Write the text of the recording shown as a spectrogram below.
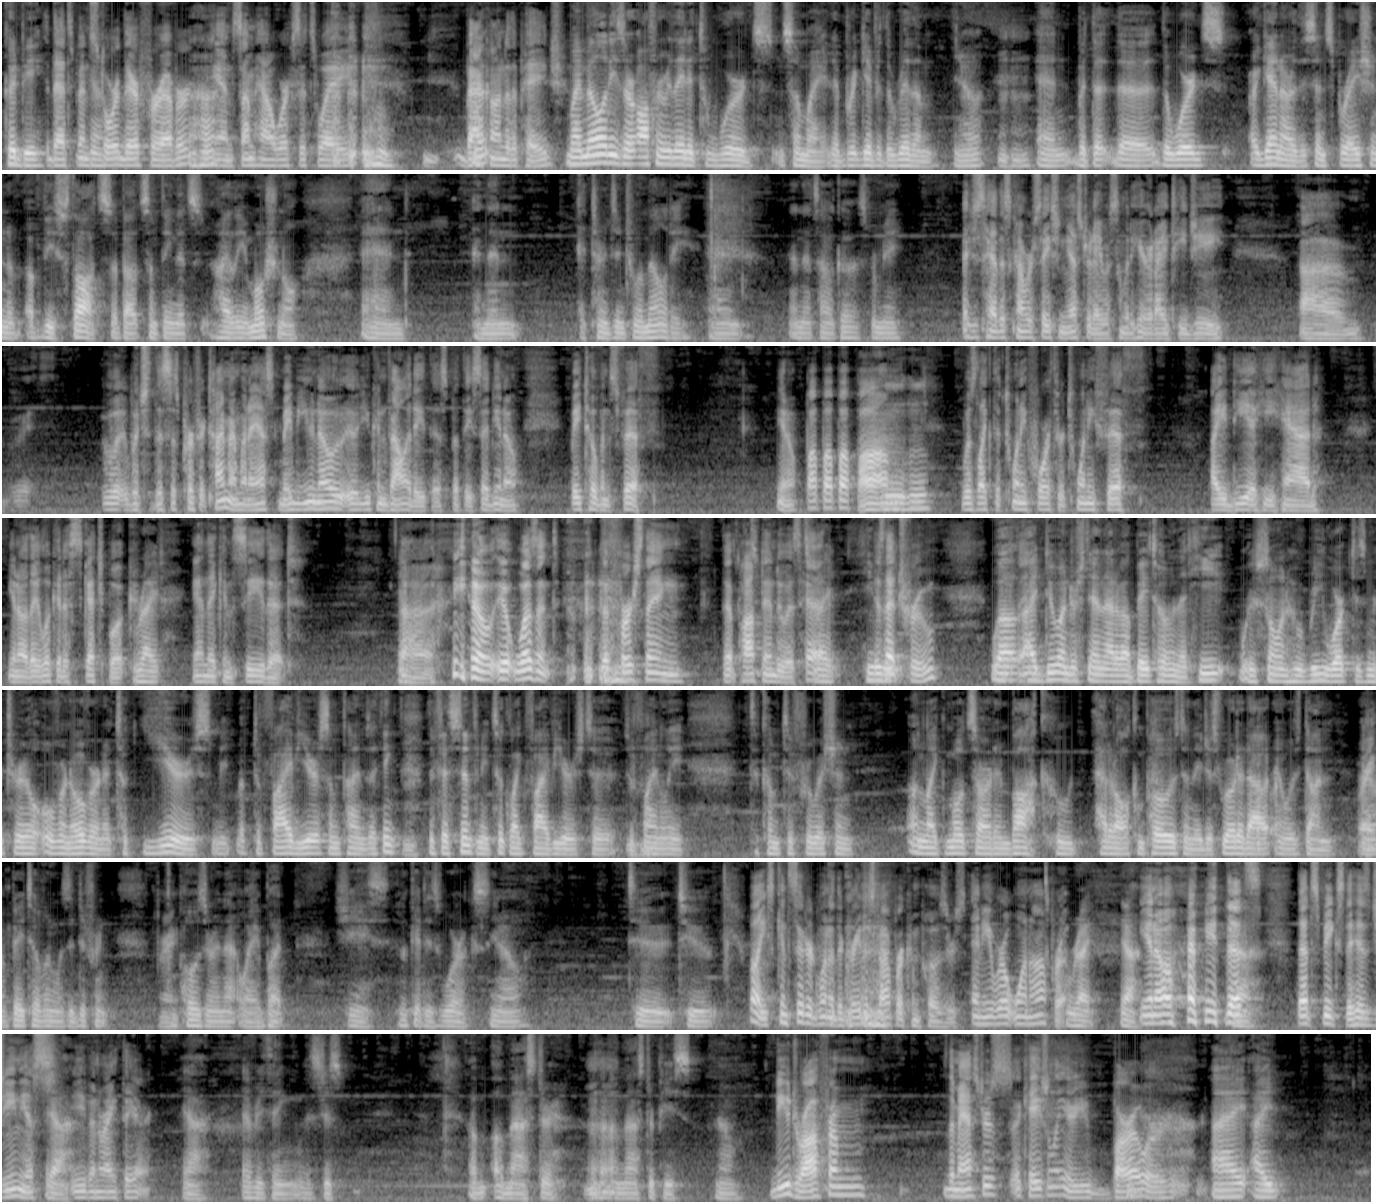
Could be. that's been stored there forever Uh-huh. and somehow works its way back onto the page. My melodies are often related to words in some way that give it the rhythm, you know. And but the, the the words again are this inspiration of, of these thoughts about something that's highly emotional, and and then it turns into a melody, and and that's how it goes for me. I just had this conversation yesterday with somebody here at ITG, um, which this is perfect time. I'm going to ask. Maybe you know, you can validate this, but they said, you know, Beethoven's Fifth, you know, ba ba ba bum, mm-hmm. was like the 24th or 25th idea he had. You know, they look at a sketchbook, Right. and they can see that. Uh, you know, it wasn't the first thing that popped into his head. right. He Is re- that true? Well, I do understand that about Beethoven that he was someone who reworked his material over and over, and it took years, up to five years sometimes. I think mm. the Fifth Symphony took like five years to, to mm-hmm. finally to come to fruition. Unlike Mozart and Bach, who had it all composed and they just wrote it out and it was done. You know, Beethoven was a different composer in that way, but, geez, look at his works. You know, to to Well, he's considered one of the greatest opera composers, and he wrote one opera. right, yeah, You know, I mean, that's that speaks to his genius, Yeah. even right there. yeah, everything was just a, a master, a, a masterpiece. Know. Do you draw from the masters occasionally, or you borrow, or? I, I,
